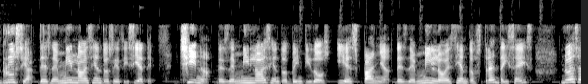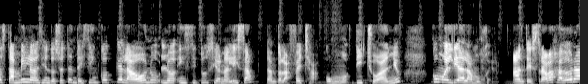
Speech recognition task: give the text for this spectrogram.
Rusia desde 1917, China desde 1922 y España desde 1936, no es hasta 1975 que la ONU lo institucionaliza, tanto la fecha como dicho año, como el Día de la Mujer. Antes trabajadora,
